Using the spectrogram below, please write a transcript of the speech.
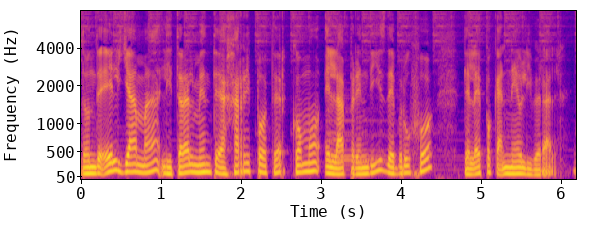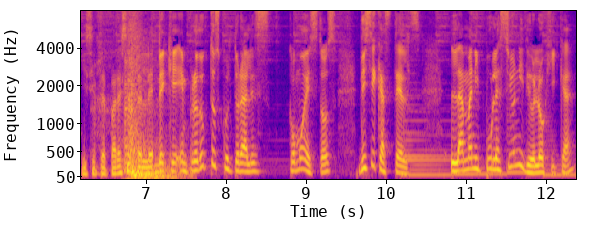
donde él llama literalmente a Harry Potter como el aprendiz de brujo de la época neoliberal. Y si te parece, te De que en productos culturales como estos, dice Castells, la manipulación ideológica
